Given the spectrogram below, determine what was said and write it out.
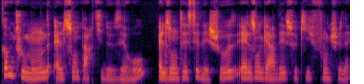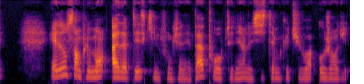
Comme tout le monde, elles sont parties de zéro, elles ont testé des choses et elles ont gardé ce qui fonctionnait. Elles ont simplement adapté ce qui ne fonctionnait pas pour obtenir le système que tu vois aujourd'hui.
